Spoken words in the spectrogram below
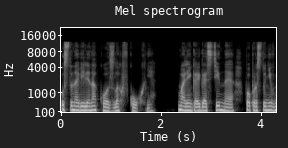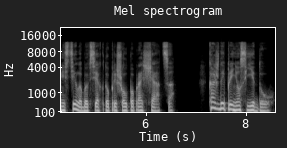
установили на козлах в кухне. Маленькая гостиная попросту не вместила бы всех, кто пришел попрощаться. Каждый принес еду.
